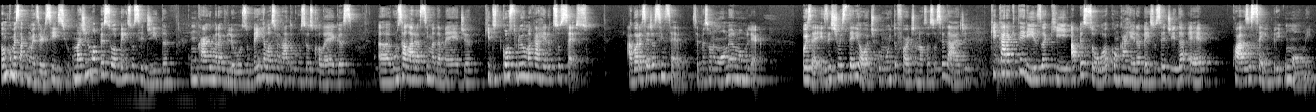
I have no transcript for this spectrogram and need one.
Vamos começar com um exercício? Imagina uma pessoa bem-sucedida, com um cargo maravilhoso, bem relacionado com seus colegas, uh, um salário acima da média, que construiu uma carreira de sucesso. Agora seja sincero, você pensou num homem ou numa mulher? Pois é, existe um estereótipo muito forte na nossa sociedade que caracteriza que a pessoa com carreira bem-sucedida é quase sempre um homem.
